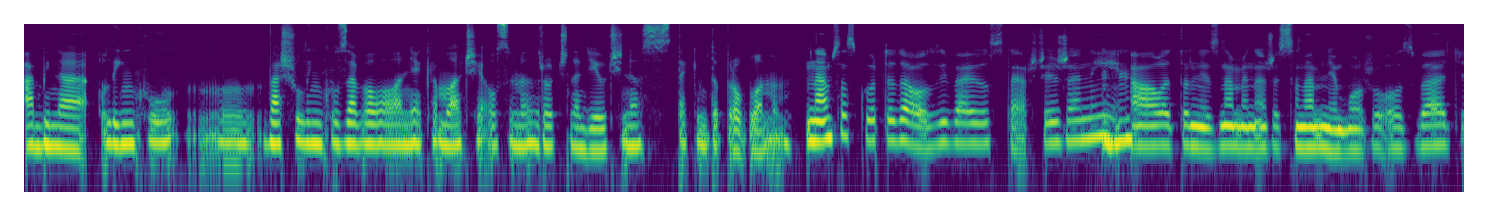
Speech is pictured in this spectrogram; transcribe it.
aby na linku, e, vašu linku zavolala nejaká mladšia 18-ročná dievčina s takýmto problémom. Nám sa skôr teda ozývajú staršie ženy, mm-hmm. ale to neznamená, že sa nám nemôžu ozvať.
